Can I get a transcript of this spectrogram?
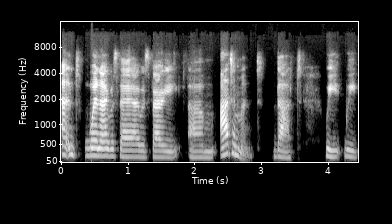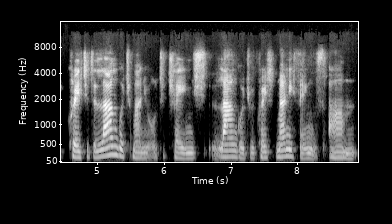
And when I was there, I was very um, adamant that we, we created a language manual to change language. We created many things um,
